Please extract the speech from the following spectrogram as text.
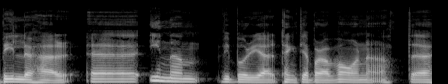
Billy här. Eh, innan vi börjar tänkte jag bara varna att eh,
